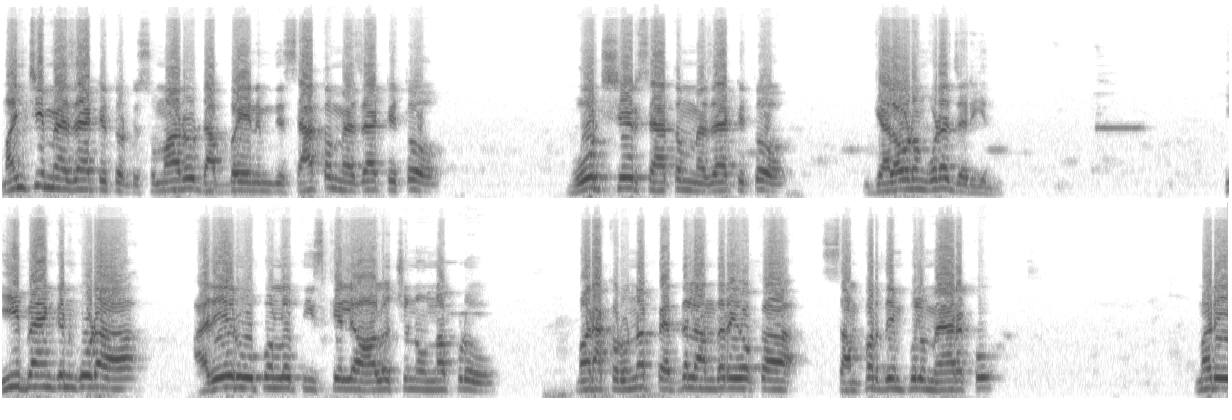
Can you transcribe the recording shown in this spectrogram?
మంచి మెజార్టీతో సుమారు డెబ్బై ఎనిమిది శాతం మెజార్టీతో ఓట్ షేర్ శాతం మెజార్టీతో గెలవడం కూడా జరిగింది. ఈ బ్యాంకును కూడా అదే రూపంలో తీసుకెళ్ళే ఆలోచన ఉన్నప్పుడు మరి అక్కడ ఉన్న పెద్దలందరి యొక్క సంప్రదింపుల మేరకు మరి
